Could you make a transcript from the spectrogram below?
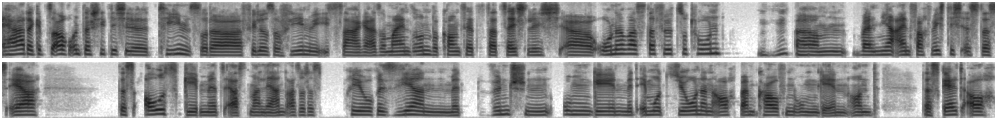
Ja, da gibt es auch unterschiedliche Teams oder Philosophien, wie ich sage. Also mein Sohn bekommt es jetzt tatsächlich äh, ohne was dafür zu tun, mhm. ähm, weil mir einfach wichtig ist, dass er das Ausgeben jetzt erstmal lernt, also das Priorisieren mit Wünschen umgehen, mit Emotionen auch beim Kaufen umgehen und das Geld auch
